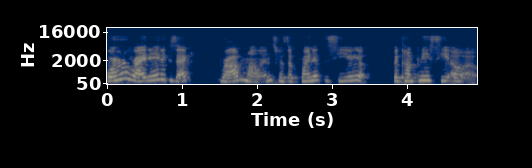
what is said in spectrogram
Former Rite Aid exec Rob Mullins was appointed the, CEO, the company's COO.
